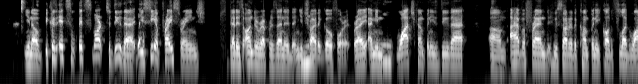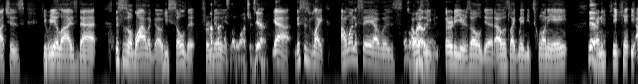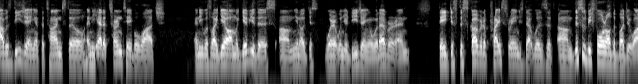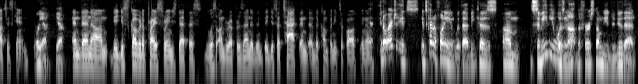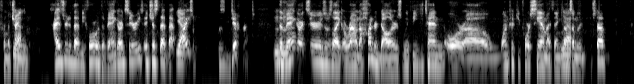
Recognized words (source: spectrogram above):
you know, because it's it's smart to do that. You see a price range that is underrepresented and you Mhm. try to go for it, right? I mean, Mhm. watch companies do that. Um, I have a friend who started a company called Flud Watches. He realized that this is a while ago. He sold it for millions. Flud watches. Yeah. Yeah, this is like I want to say I was was I wasn't ago. even 30 years old yet. I was like maybe 28, Yeah. and he, he can't. He, I was DJing at the time still, Mhm. and he had a turntable watch, and he was like, "Yo, I'm gonna give you this. Um, you know, just wear it when you're DJing or whatever." And they just discovered a price range that was um this was before all the budget watches came oh yeah. Yeah. and then um they discovered a price range that this was underrepresented and they just attacked and, and the company took off you know You know, actually, it's it's kind of funny with that because um, Civivi was not the first company to do that from a Yeah. Chinese. Kizer did that before with the Vanguard series. It's just that that Yeah. price was different. The Mhm. Vanguard series was like around a hundred dollars with the 10 or uh, 154 CM, I think, Yeah. on some of the stuff.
